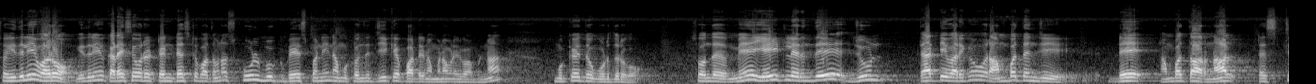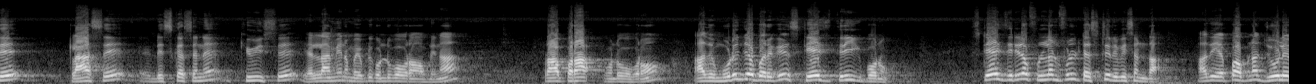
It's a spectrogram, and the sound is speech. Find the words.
ஸோ இதுலேயும் வரும். இதுலேயும் கடைசி ஒரு டென் டெஸ்ட் பார்த்தோம்னா ஸ்கூல் புக் பேஸ் பண்ணி நமக்கு வந்து ஜிகே பாட்டுக்கு நம்ம என்ன பண்ணிருக்கோம் அப்படின்னா முக்கியத்துவம் கொடுத்துருக்கோம். ஸோ அந்த மே எயிட்லேருந்து ஜூன் தேர்ட்டி வரைக்கும் ஒரு ஐம்பத்தஞ்சு டே ஐம்பத்தாறு நாள் டெஸ்ட்டு கிளாஸு டிஸ்கஷனு க்யூஸு எல்லாமே நம்ம எப்படி கொண்டு போகிறோம் அப்படின்னா ப்ராப்பராக கொண்டு போகிறோம் அது முடிஞ்ச பிறகு ஸ்டேஜ் த்ரீக்கு போகணும். ஸ்டேஜ் த்ரீயில் full and full test revision தான். அது எப்போ அப்படின்னா ஜூலை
